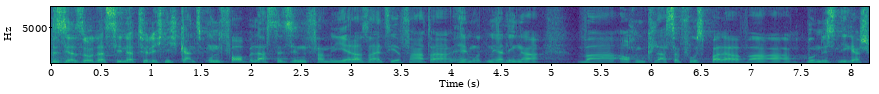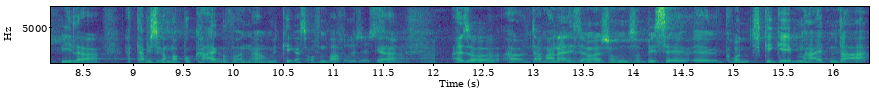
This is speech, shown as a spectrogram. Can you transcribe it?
Es ist ja so, dass Sie natürlich nicht ganz unvorbelastet sind, familiärerseits. Ihr Vater, Helmut Nerlinger, war auch ein klasse Fußballer, war Bundesligaspieler, hat, glaube ich, sogar mal Pokal gewonnen ne? mit Kickers Offenbach. So es, ja. ja. Also äh, da waren natürlich immer schon so ein bisschen äh, Grundgegebenheiten da.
